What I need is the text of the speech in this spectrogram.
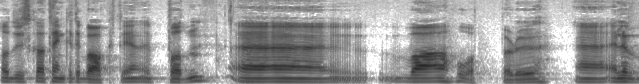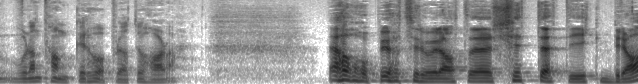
og du skal tenke tilbake på den, eh, hva håper du, eh, eller hvordan tanker håper du at du har da? Jeg håper og tror at eh, shit, dette gikk bra.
